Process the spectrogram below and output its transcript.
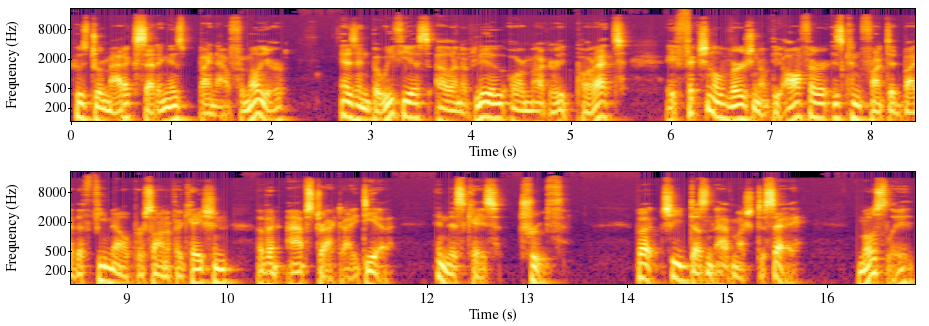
whose dramatic setting is by now familiar, as in Boethius, Alan of Lille, or Marguerite Porete, a fictional version of the author is confronted by the female personification of an abstract idea, in this case, truth. But she doesn't have much to say. Mostly,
